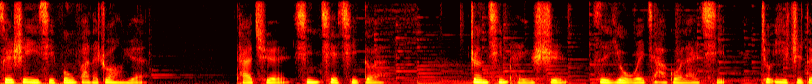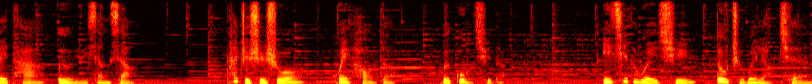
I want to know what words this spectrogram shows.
虽是意气风发的状元，他却心切气短。正亲裴氏自幼薇嫁过来起，就一直对他恶语相向。他只是说会好的，会过去的，一切的委屈都只为两全。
